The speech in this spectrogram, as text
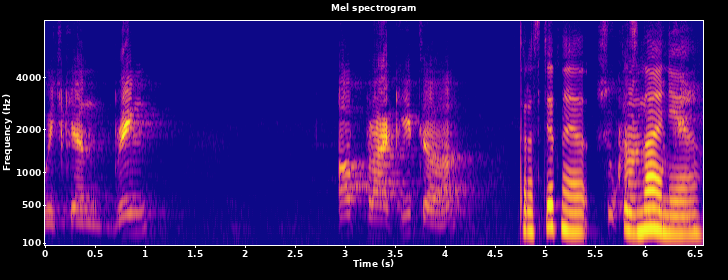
which can bring aprakita трансцендентное знание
